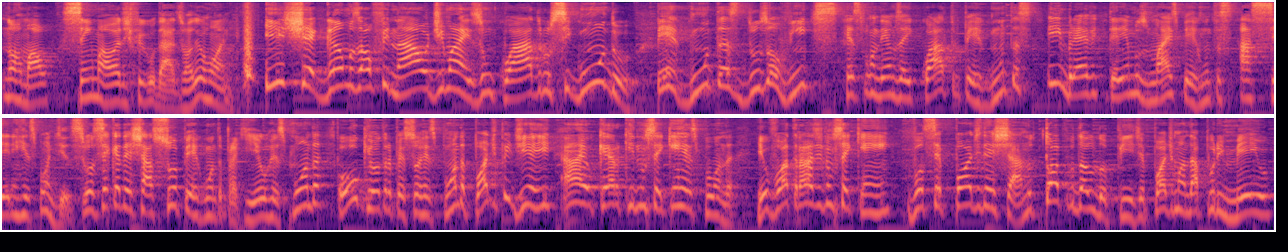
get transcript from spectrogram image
normal, sem maiores dificuldades. Valeu, Rony. Chegamos ao final de mais um quadro, segundo, perguntas dos ouvintes. Respondemos aí quatro perguntas e em breve teremos mais perguntas a serem respondidas. Se você quer deixar a sua pergunta para que eu responda ou que outra pessoa responda, pode pedir aí. Ah, eu quero que não sei quem responda. Eu vou atrás de não sei quem, hein? Você pode deixar no tópico da Ludopedia, pode mandar por e-mail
